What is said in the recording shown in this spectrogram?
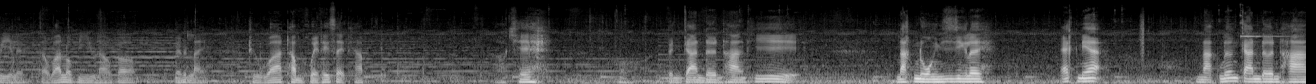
รีๆเลย แต่ว่าเรามีอยู่แล้วก็ไม่เป็นไร ถือว่าทำเควสให้เสร็จครับ โอเคโอ้เป็นการเดินทางที่หนักหน่วงจริงๆเลย แอคเนี้ยหนักเรื่องการเดินทาง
